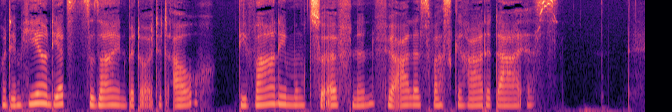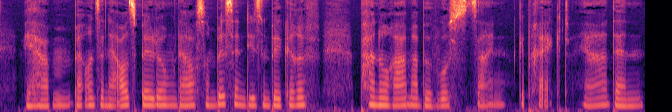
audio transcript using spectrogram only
Und im Hier und Jetzt zu sein bedeutet auch, die Wahrnehmung zu öffnen für alles, was gerade da ist. Wir haben bei uns in der Ausbildung da auch so ein bisschen diesen Begriff Panoramabewusstsein geprägt, ja, denn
